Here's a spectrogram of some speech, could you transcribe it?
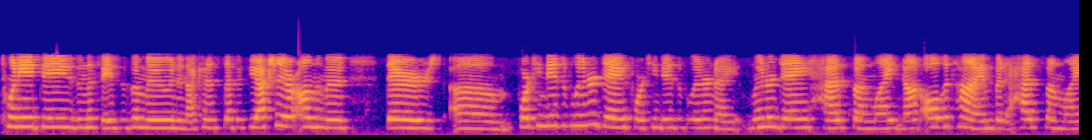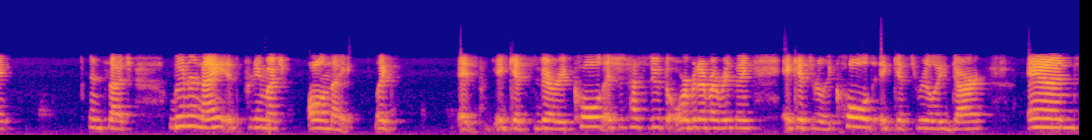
28 days in the phase of the moon and that kind of stuff. If you actually are on the moon, there's um, 14 days of lunar day, 14 days of lunar night. Lunar day has sunlight, not all the time, but it has sunlight and such. Lunar night is pretty much all night. Like it it gets very cold. It just has to do with the orbit of everything. It gets really cold. It gets really dark. And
